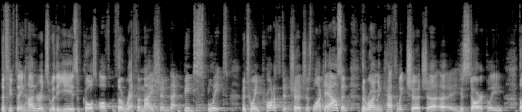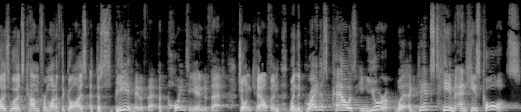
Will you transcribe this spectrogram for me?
The 1500s were the years, of course, of the Reformation, that big split between Protestant churches like ours and the Roman Catholic Church uh, uh, historically. Those words come from one of the guys at the spearhead of that, the pointy end of that, John Calvin, when the greatest powers in Europe were against him and his cause.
